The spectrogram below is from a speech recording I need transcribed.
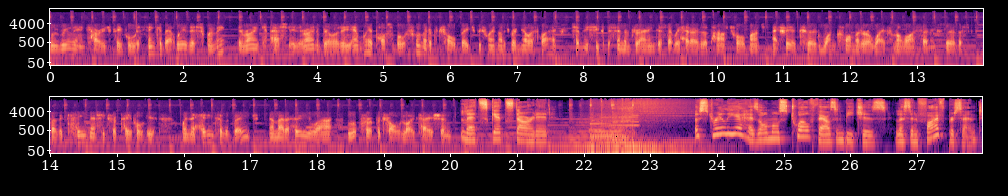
we really encourage people to think about where they're swimming, their own capacity, their own ability, and where possible, swim at a patrolled beach between those red and yellow flags. 76% of drowning deaths that we had over the past 12 months actually occurred one kilometre away from a life-saving service. So the key message for people is when they're heading to the beach, no matter who you are, look for a patrolled location. Let's get started. Australia has almost 12,000 beaches. Less than 5%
